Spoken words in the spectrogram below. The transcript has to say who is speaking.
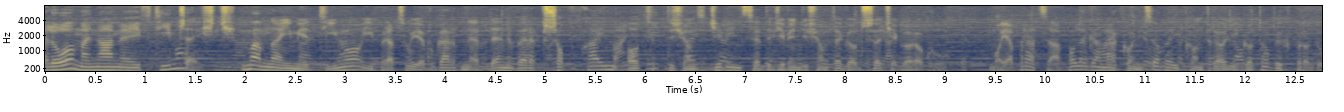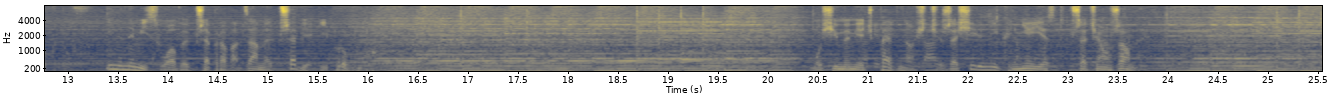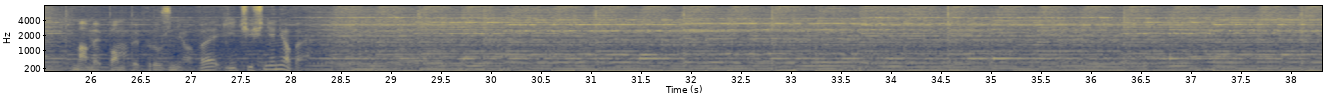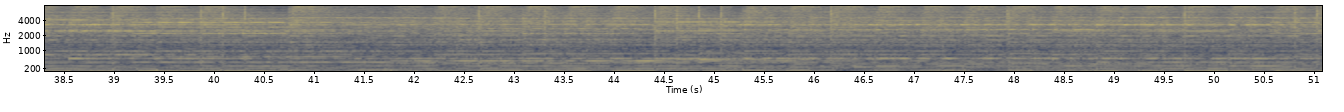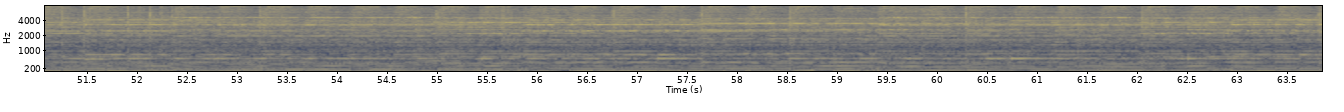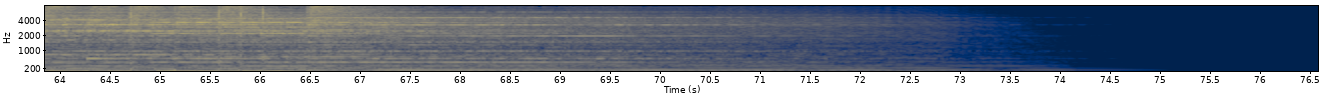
Speaker 1: Hallo, mein Name ist Timo.
Speaker 2: Cześć, mam na imię Timo i pracuję w Gardner Denver w Shopheim od 1993 roku. Moja praca polega na końcowej kontroli gotowych produktów. Innymi słowy, przeprowadzamy przebiegi próbne. Musimy mieć pewność, że silnik nie jest przeciążony. Mamy pompy próżniowe i ciśnieniowe.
